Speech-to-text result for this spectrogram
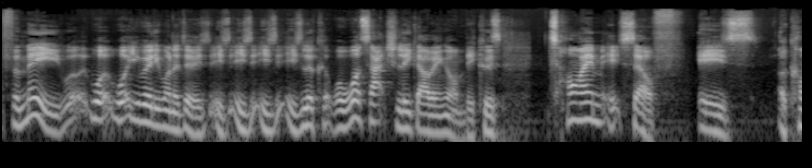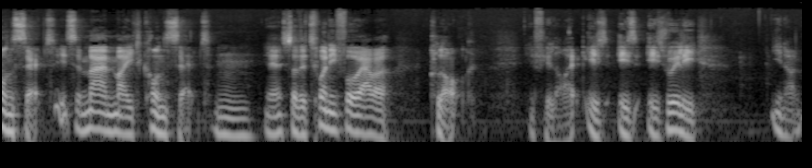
for me, what what you really want to do is is, is is is look at well, what's actually going on because time itself is a concept. It's a man-made concept. Hmm. Yeah. So the twenty-four hour clock, if you like, is is is really, you know,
